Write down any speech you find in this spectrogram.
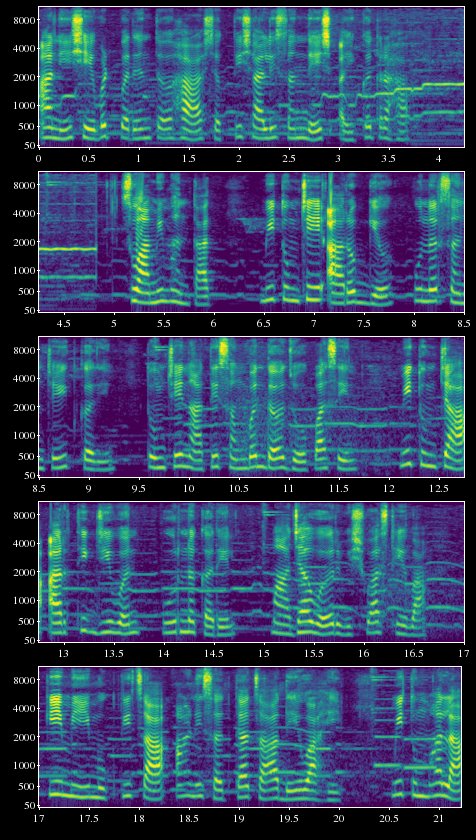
आणि शेवटपर्यंत हा शक्तिशाली संदेश ऐकत राहा. स्वामी म्हणतात मी तुमचे आरोग्य पुनर्संचयित करीन. तुमचे नातेसंबंध जोपासेन. मी तुमच्या आर्थिक जीवन पूर्ण करेल. माझ्यावर विश्वास ठेवा की मी मुक्तीचा आणि सत्याचा देव आहे. मी तुम्हाला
